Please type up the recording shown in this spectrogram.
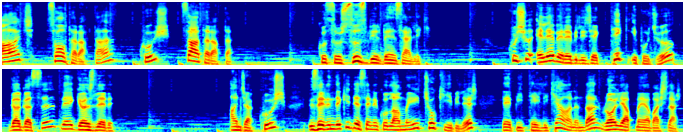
Ağaç sol tarafta, kuş sağ tarafta. Kusursuz bir benzerlik. Kuşu ele verebilecek tek ipucu gagası ve gözleri. Ancak kuş üzerindeki deseni kullanmayı çok iyi bilir ve bir tehlike anında rol yapmaya başlar.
